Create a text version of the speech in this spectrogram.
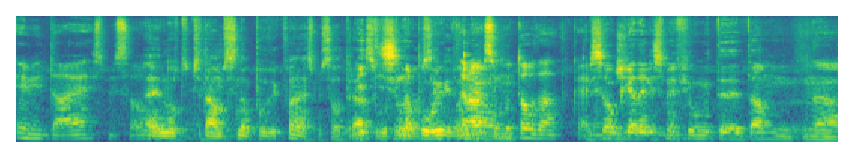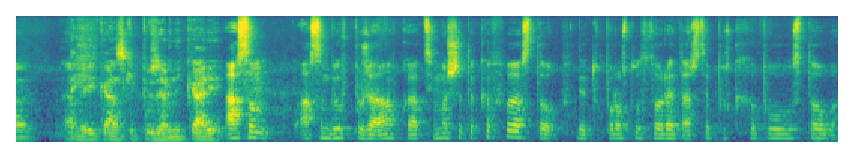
Еми да, е смисъл. Е, но че там си на повикване, смисъл трябва И да ти си си на повикване. Трябва да си готов, да, така е. са гледали сме филмите там на американски пожарникари. Аз съм, аз съм бил в пожарна, в която си имаше такъв а, стълб, дето просто от втория етаж се пускаха по стълба.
